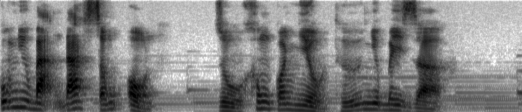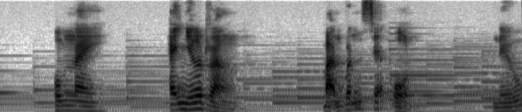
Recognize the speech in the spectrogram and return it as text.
cũng như bạn đã sống ổn, dù không có nhiều thứ như bây giờ. Hôm nay, hãy nhớ rằng bạn vẫn sẽ ổn nếu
